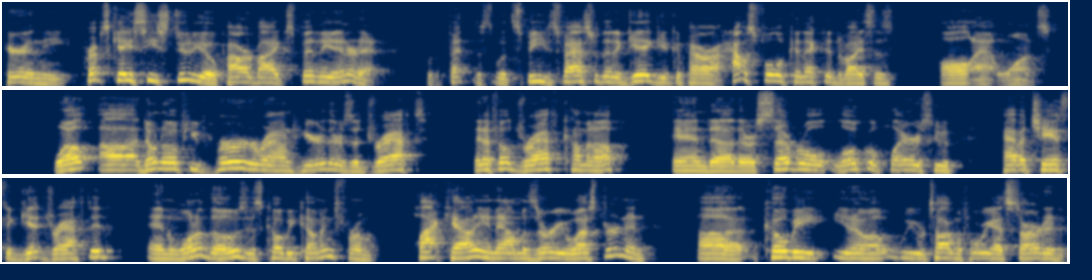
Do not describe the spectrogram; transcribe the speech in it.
here in the Preps KC studio, powered by Xfinity Internet. With, with speeds faster than a gig, you can power a house full of connected devices all at once. Well, uh, I don't know if you've heard around here. There's a draft, NFL draft coming up, and uh, there are several local players who have a chance to get drafted. And one of those is Kobe Cummings from Platte County and now Missouri Western. And uh, Kobe, you know, we were talking before we got started.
